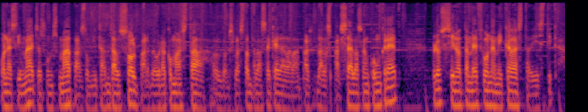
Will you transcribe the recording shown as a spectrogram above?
unes imatges, uns mapes d'humitat del sol per veure com està doncs, l'estat de la sequera de, la, de les parcel·les en concret, però sinó també fer una mica d'estadística,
